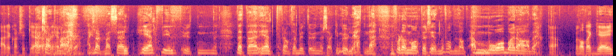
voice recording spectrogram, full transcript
er det kanskje ikke Jeg klarte, helt meg, jeg klarte meg selv helt fint uten dette her helt fram til jeg begynte å undersøke mulighetene for noen måneder siden. og fant ut at jeg må bare ha det. Ja. Men at det er gøy,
